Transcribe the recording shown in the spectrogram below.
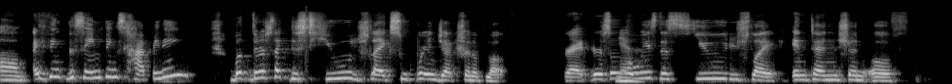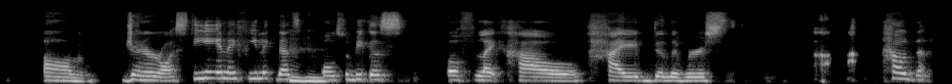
Um, I think the same thing's happening, but there's like this huge like super injection of love, right? There's Yeah. always this huge like intention of um generosity, and I feel like that's Mhm. also because of like how HYBE delivers how the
